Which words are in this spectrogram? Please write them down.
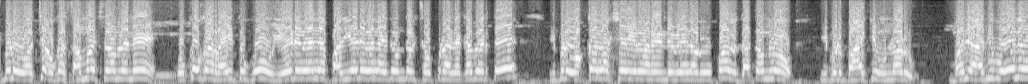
ఇప్పుడు వచ్చే ఒక సంవత్సరంలోనే ఒక్కొక్క రైతుకు ఏడు వేల పదిహేడు వేల ఐదు వందలు చొప్పున లెక్క పెడితే ఇప్పుడు ఒక్క లక్ష ఇరవై రెండు వేల రూపాయలు గతంలో ఇప్పుడు బాకీ ఉన్నారు. మరి అది పోను.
